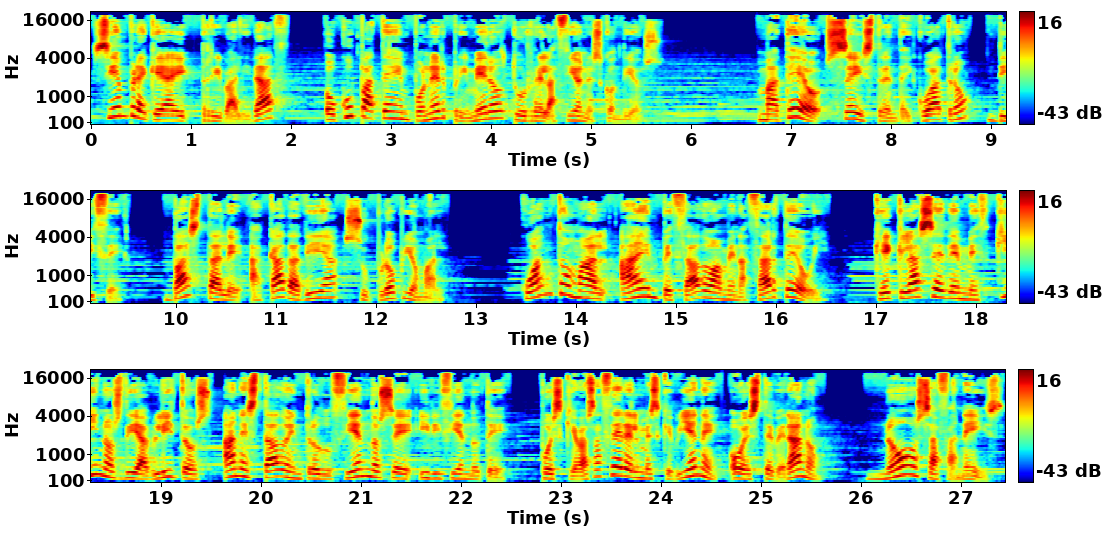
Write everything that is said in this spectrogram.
Siempre que hay rivalidad, ocúpate en poner primero tus relaciones con Dios. Mateo 6:34 dice, Bástale a cada día su propio mal. ¿Cuánto mal ha empezado a amenazarte hoy? ¿Qué clase de mezquinos diablitos han estado introduciéndose y diciéndote, pues qué vas a hacer el mes que viene o este verano? No os afanéis,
